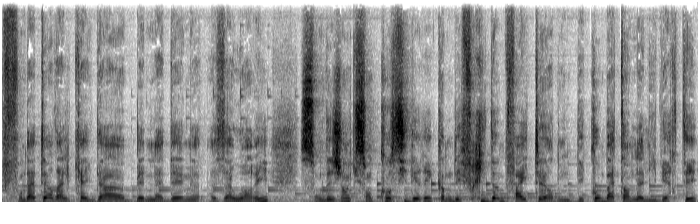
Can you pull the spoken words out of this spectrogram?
fondateurs d'Al-Qaïda, Ben Laden, Zawahiri, sont des gens qui sont considérés comme des freedom fighters, donc des combattants de la liberté,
